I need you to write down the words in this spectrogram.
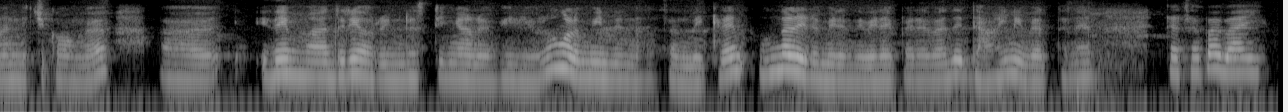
மன்னிச்சுக்கோங்க. இதே மாதிரி ஒரு இன்ட்ரெஸ்டிங்கான வீடியோவில் உங்களை மீண்டும் நான் சந்திக்கிறேன். உங்களிடமிருந்து விடைபெறுவது டாய் நிவர்த்தனன் பாய் பாய்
